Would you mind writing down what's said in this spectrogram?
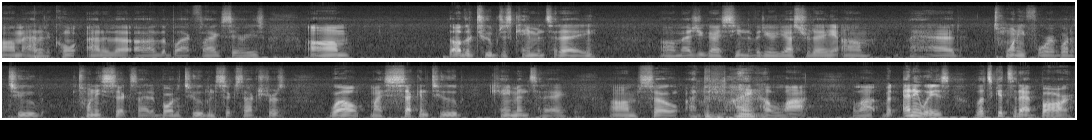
um, out of the out of the, uh, the Black Flag series. Um, the other tube just came in today. Um, as you guys see in the video yesterday, um, I had 24. I bought a tube, 26. I had bought a tube and six extras. Well, my second tube came in today. Um, so I've been buying a lot, a lot. But anyways, let's get to that bar.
